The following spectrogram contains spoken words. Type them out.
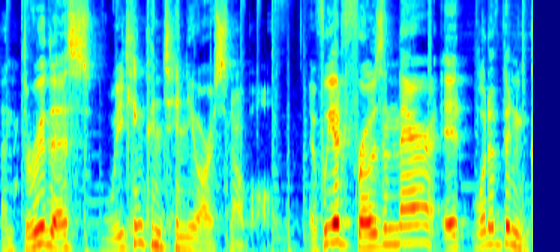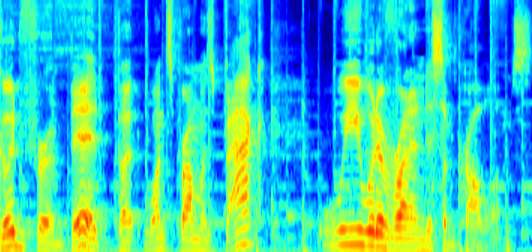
And through this, we can continue our snowball. If we had frozen there, it would have been good for a bit, but once Braum was back, we would have run into some problems.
